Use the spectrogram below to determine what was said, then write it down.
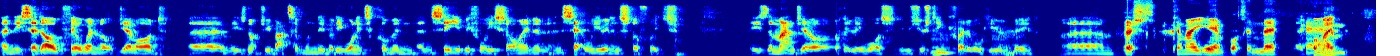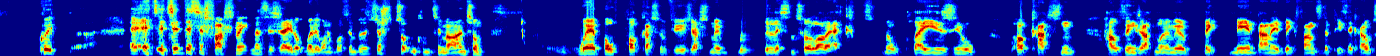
and he said, "Oh, Phil, when look, Gerard, um, he's not due back to Monday, but he wanted to come and, and see you before you sign and, and, settle you in and stuff, which is the man Gerard Houllier was. He was just an mm. incredible human being. Um, Chris, can I um, butt in there? Um, quick, it's, it's, this is fascinating, as I say. I don't really want to butt in, but it's just something come to mind. So we're both podcast enthusiasts, and we, we listen to a lot of ex, you know, players, you know, podcasts and how things happen. And we're big, me and Danny, big fans of the Peter Crouch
